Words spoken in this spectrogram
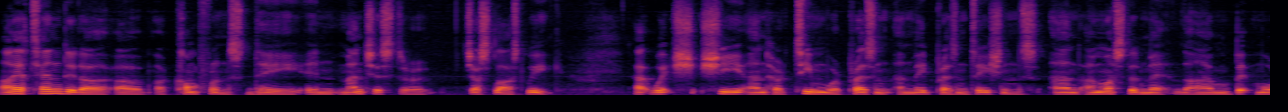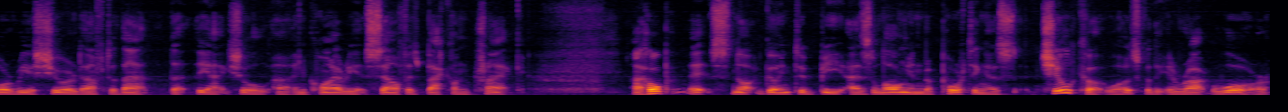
I attended a, a, a conference day in Manchester just last week at which she and her team were present and made presentations. And I must admit that I'm a bit more reassured after that that the actual uh, inquiry itself is back on track. I hope it's not going to be as long in reporting as Chilcot was for the Iraq War.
